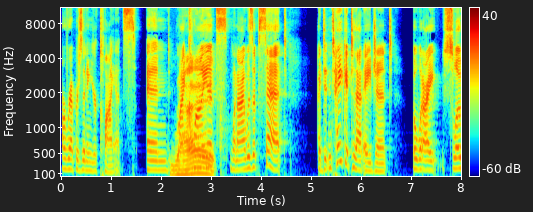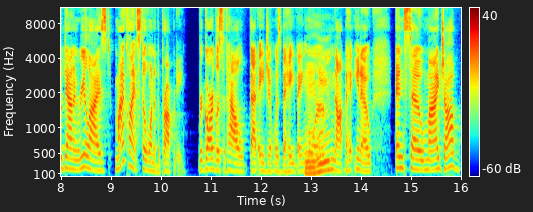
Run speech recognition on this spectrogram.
are representing your clients. And my clients, when I was upset, I didn't take it to that agent. But what I slowed down and realized, my client still wanted the property, regardless of how that agent was behaving or not, beha- you know. And so my job,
